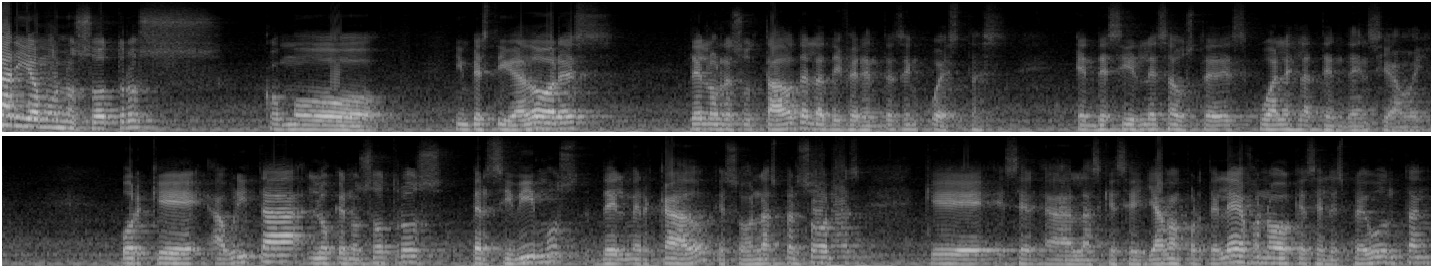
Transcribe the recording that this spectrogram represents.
haríamos nosotros como investigadores de los resultados de las diferentes encuestas en decirles a ustedes cuál es la tendencia hoy. Porque ahorita lo que nosotros percibimos del mercado, que son las personas que a las que se llaman por teléfono que se les preguntan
